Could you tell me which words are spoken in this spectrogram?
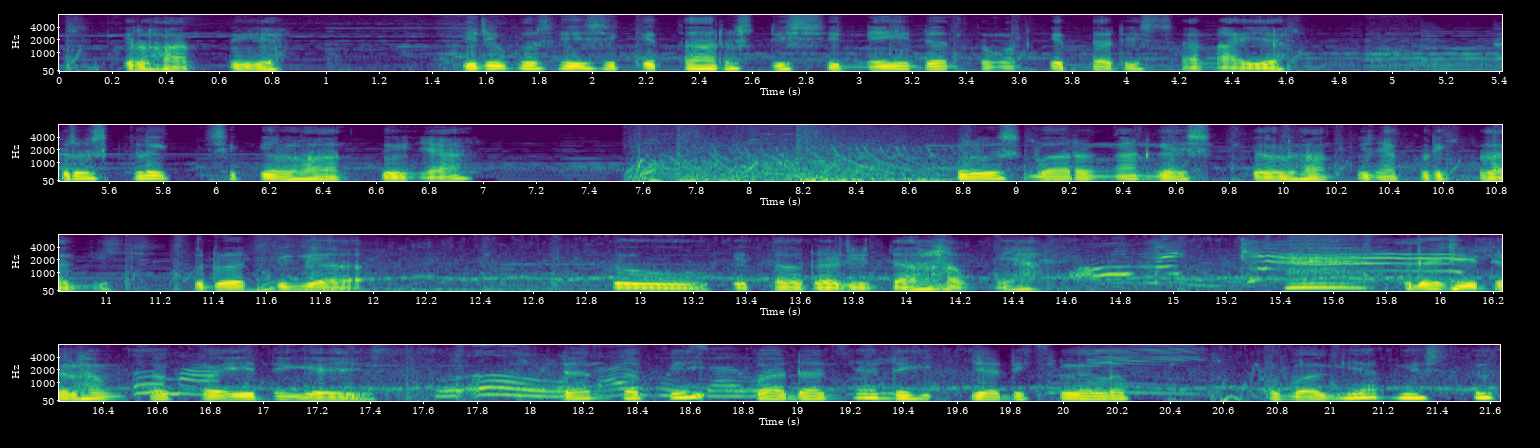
skill hantu ya. Jadi posisi kita harus di sini dan teman kita di sana ya. Terus klik skill hantunya. Terus barengan guys skill hantunya klik lagi. Kedua tiga. Tuh kita udah di dalam ya. Udah di dalam toko ini guys. Dan tapi badannya di, jadi kelelep ke bagian guys tuh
